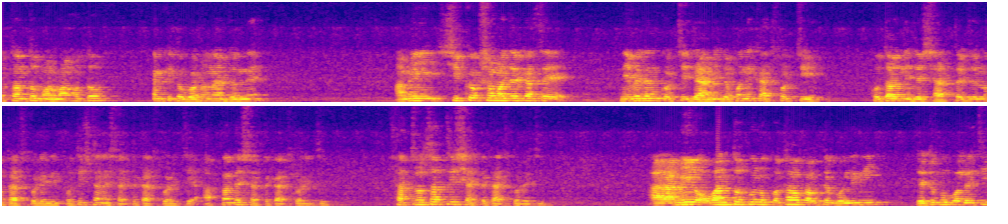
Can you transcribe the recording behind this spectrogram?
অত্যন্ত মর্মাহত কাঙ্ক্ষিত ঘটনার জন্যে আমি শিক্ষক সমাজের কাছে নিবেদন করছি যে আমি যখনই কাজ করছি, কোথাও নিজের স্বার্থের জন্য কাজ করিনি, প্রতিষ্ঠানের স্বার্থে কাজ করেছি, আপনাদের স্বার্থে কাজ করেছি, ছাত্রছাত্রীর স্বার্থে কাজ করেছি। আর আমি অবান্তর কোনো কথাও কাউকে বলিনি, যেটুকু বলেছি,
